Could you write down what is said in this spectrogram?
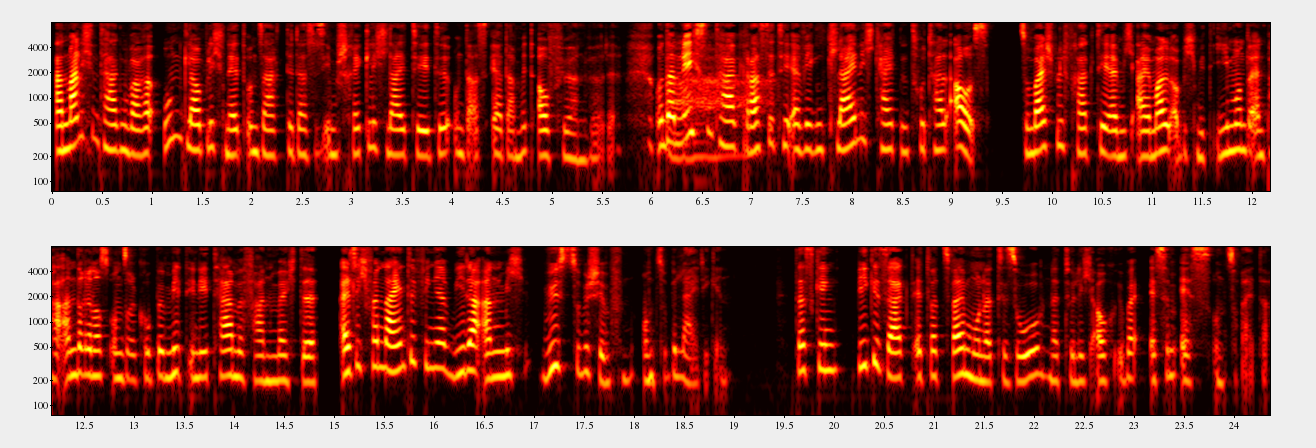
An manchen Tagen war er unglaublich nett und sagte, dass es ihm schrecklich leid täte und dass er damit aufhören würde. Und am nächsten Tag rastete er wegen Kleinigkeiten total aus. Zum Beispiel fragte er mich einmal, ob ich mit ihm und ein paar anderen aus unserer Gruppe mit in die Therme fahren möchte. Als ich verneinte, fing er wieder an, mich wüst zu beschimpfen und zu beleidigen. Das ging, wie gesagt, etwa zwei Monate so, natürlich auch über SMS und so weiter.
